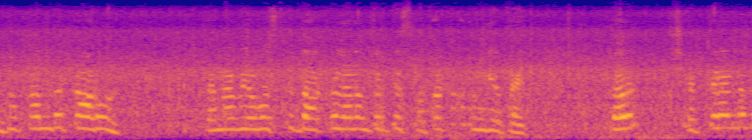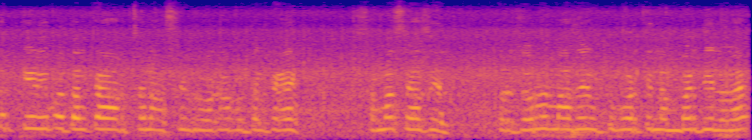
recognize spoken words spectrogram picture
तो कंद काढून त्यांना व्यवस्थित दाखवल्यानंतर ते स्वतः काढून घेत आहेत तर शेतकऱ्यांना जर केळीबद्दल काय अडचण असेल रोगाबद्दल काय समस्या असेल तर जरूर माझा यूट्यूबवरती नंबर दिलेला आहे.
